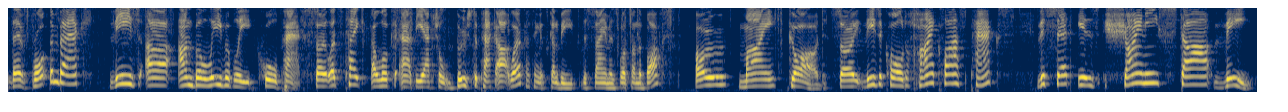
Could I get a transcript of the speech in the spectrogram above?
they've brought them back. These are unbelievably cool packs. So let's take a look at the actual booster pack artwork. I think it's going to be the same as what's on the box. Oh my god. So these are called high class packs. This set is Shiny Star V.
